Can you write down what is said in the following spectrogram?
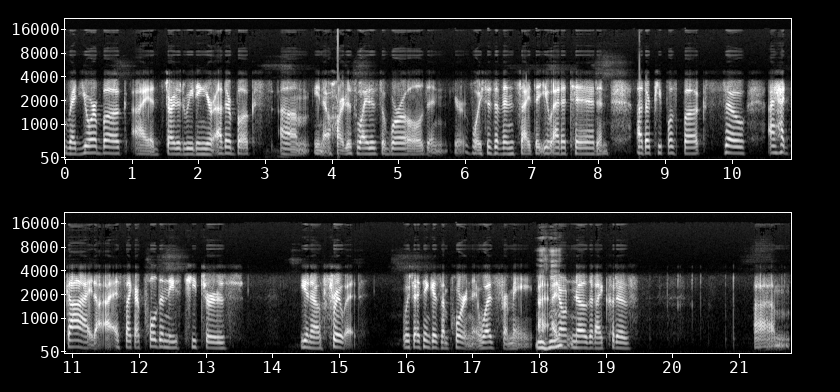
read your book. I had started reading your other books. Um, you know, Heart as Wide as the World and your Voices of Insight that you edited and other people's books. So I had guide. I, it's like I pulled in these teachers, you know, through it which I think is important. It was for me. Mm-hmm. I, I, mm-hmm. don't know that I could have um,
